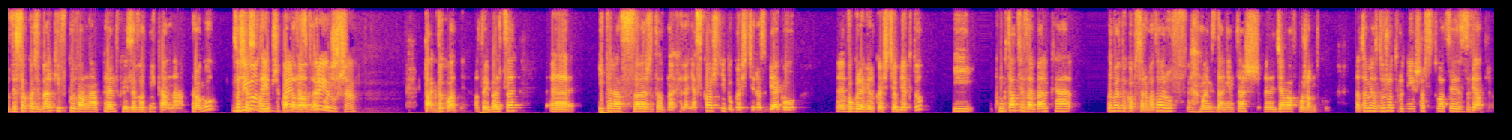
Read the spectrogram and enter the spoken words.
wysokość belki wpływa na prędkość zawodnika na progu, co się Mówimy z o kolei przekłada na z odległość. rusza. Tak, dokładnie, o tej belce. I teraz zależy to od nachylenia skoczni, długości rozbiegu, w ogóle wielkości obiektu. I punktacja za belkę, no według obserwatorów, moim zdaniem też, działa w porządku. Natomiast dużo trudniejsza sytuacja jest z wiatrem.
